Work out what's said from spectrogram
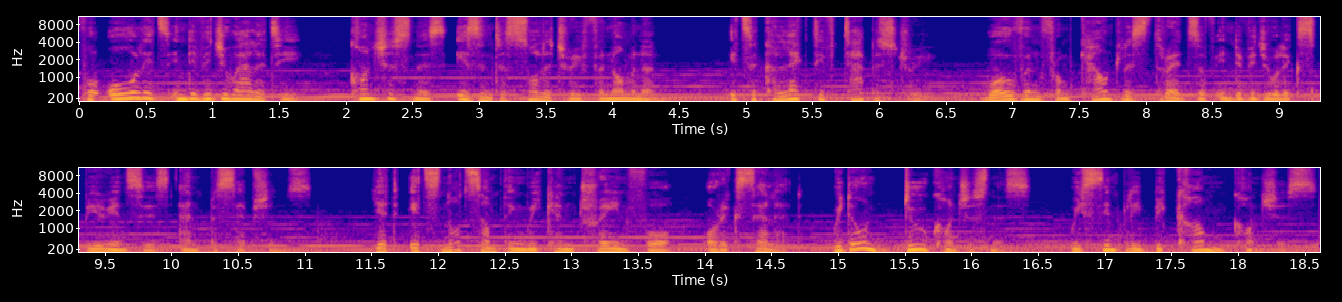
for all its individuality, consciousness isn't a solitary phenomenon. It's a collective tapestry woven from countless threads of individual experiences and perceptions. Yet it's not something we can train for or excel at. We don't do consciousness, we simply become conscious.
